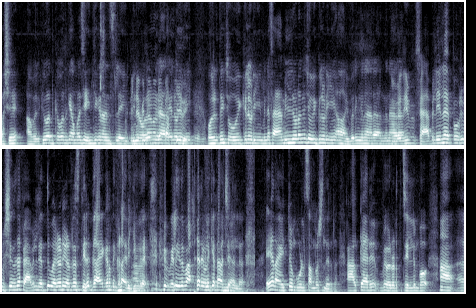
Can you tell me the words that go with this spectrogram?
പക്ഷെ അവർക്ക് പതുക്കെ പതുക്കെ നമ്മളെ ചേഞ്ച് ചേഞ്ചിങ് മനസ്സിലായി. പിന്നെ ഓരോരുത്തർ ചോദിക്കൽ തുടങ്ങി. പിന്നെ ഫാമിലിയോട് തന്നെ ചോദിക്കൽ തുടങ്ങി. ആ ഇവരിങ്ങനെ ആരാ അങ്ങനെ ഫാമിലിയിലെ ഇപ്പൊ ഒരു വിഷയം ഫാമിലിയിൽ എന്ത് പരിപാടി കണ്ടാൽ സ്ഥിരം ഗായകർ നിങ്ങളായിരിക്കും. വെളിയിൽ പാട്ടുകാരെ വിളിക്കേണ്ട ആവശ്യമില്ലല്ലോ. ഏതാ ഏറ്റവും കൂടുതൽ സന്തോഷം തരുന്നത്? ആൾക്കാർ ഒരിടത്ത് ചെല്ലുമ്പോൾ ആ ആ,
